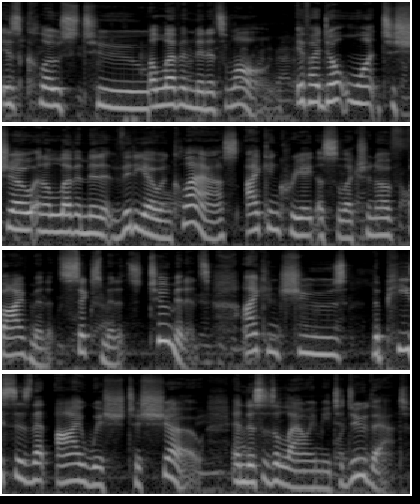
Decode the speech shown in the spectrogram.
is close to 11 minutes long. If I don't want to show an 11 minute video in class, I can create a selection of 5 minutes, 6 minutes, 2 minutes. I can choose the pieces that I wish to show, and this is allowing me to do that.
